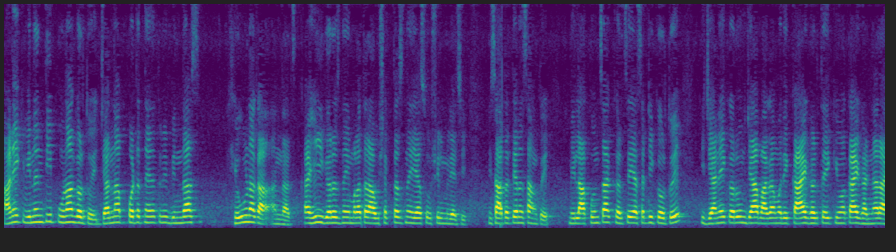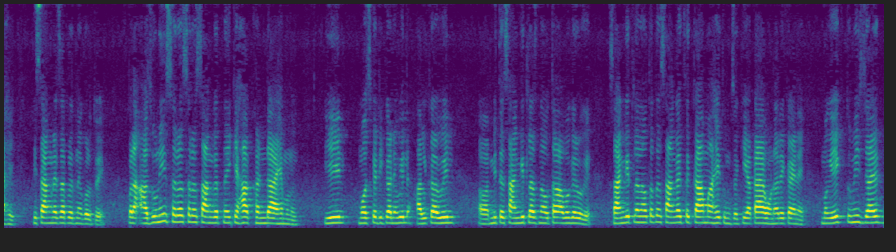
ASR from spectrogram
आणि एक विनंती पुन्हा करतोय ज्यांना पटत नाही ना तुम्ही बिंदास ठेवू नका अंदाज. काहीही गरज नाही मला तर आवश्यकताच नाही या सोशल मीडियाची मी सातत्यानं सांगतोय मी लाखोंचा खर्च यासाठी करतोय की जेणेकरून ज्या भागामध्ये काय घडतंय किंवा काय घडणार आहे हे सांगण्याचा प्रयत्न करतोय. पण अजूनही सरळ सरळ सांगत नाही की हा खंड आहे म्हणून. येईल मोजक्या ठिकाणी होईल हलका होईल मी तर सांगितलाच नव्हता वगैरे वगैरे. सांगितलं नव्हतं तर सांगायचं काम आहे तुमचं की काय होणार आहे काय नाही. मग एक तुम्ही डायरेक्ट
